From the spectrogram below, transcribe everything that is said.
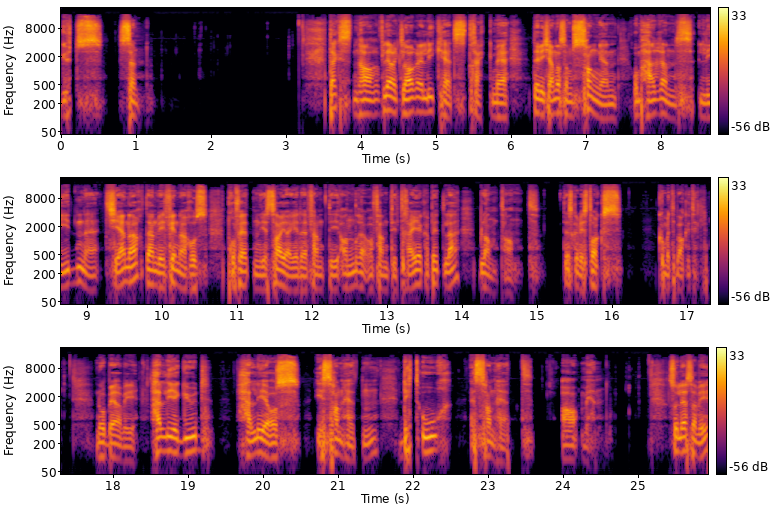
Guds sønn. Teksten har flere klare likhetstrekk med det vi kjenner som sangen om Herrens lidende tjener, den vi finner hos profeten Jesaja i det 52. og 53. kapittelet, blant annet. Det skal vi straks komme tilbake til. Nå ber vi Hellige Gud, hellige oss i sannheten. Ditt ord er sannhet. Amen. Så leser vi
